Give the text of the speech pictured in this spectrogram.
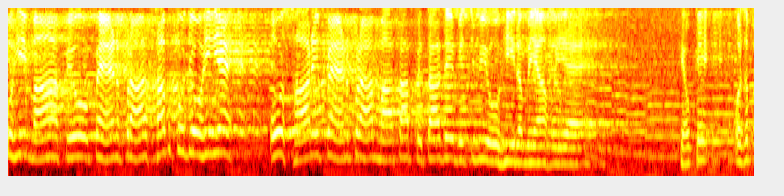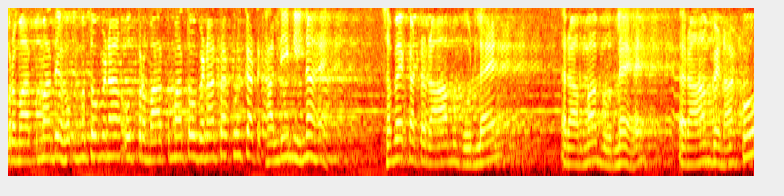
ਉਹੀ ਮਾਂ, ਪਿਓ, ਭੈਣ, ਭਰਾ, ਸਭ ਕੁਝ ਉਹੀ ਹੈ। ਉਹ ਸਾਰੇ ਭੈਣ ਭਰਾ ਮਾਤਾ ਪਿਤਾ ਦੇ ਵਿੱਚ ਵੀ ਉਹੀ ਰਮਿਆ ਹੋਇਆ ਹੈ। ਕਿਉਂਕਿ ਉਸ ਪ੍ਰਮਾਤਮਾ ਦੇ ਹੁਕਮ ਤੋਂ ਬਿਨਾ ਉਹ ਪ੍ਰਮਾਤਮਾ ਤੋਂ ਬਿਨਾ ਤਾਂ ਕੋਈ ਘਟ ਖਾਲੀ ਨਹੀਂ ਨਾ ਹੈ। ਸਭੇ ਘਟ ਰਾਮ ਬੋਲੇ ਰਾਮਾ ਬੋਲੇ ਰਾਮ ਬਿਨਾ ਕੋ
